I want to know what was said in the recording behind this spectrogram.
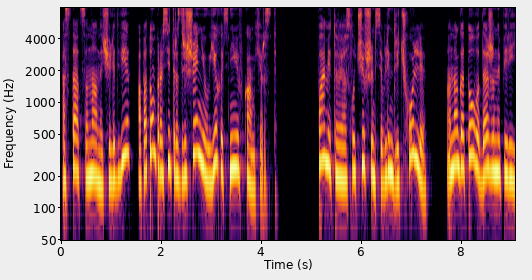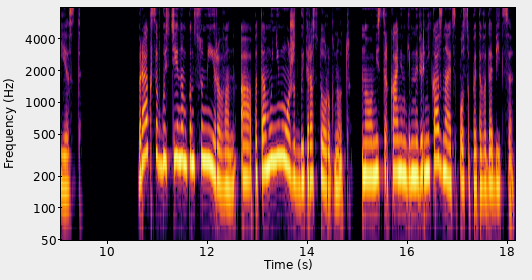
остаться на ночь или две, а потом просить разрешения уехать с ними в Камхерст. Памятуя о случившемся в Линдрич-Холле, она готова даже на переезд. Брак с Августином консумирован, а потому не может быть расторгнут. Но мистер Каннингем наверняка знает способ этого добиться.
